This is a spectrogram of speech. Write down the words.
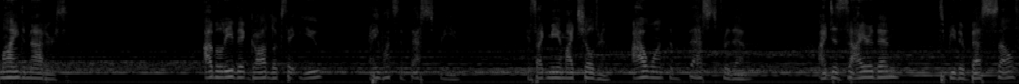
mind matters. I believe that God looks at you and He wants the best for you. It's like me and my children. I want the best for them. I desire them to be their best self.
